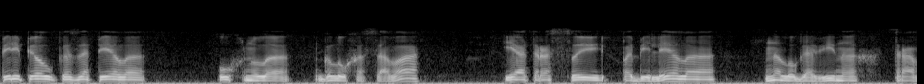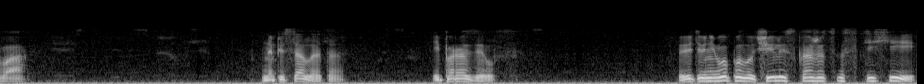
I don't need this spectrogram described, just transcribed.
перепелка запела, ухнула глухо сова, и от росы побелела на луговинах трава. Написал это и поразился. Ведь у него получились, кажется, стихи.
